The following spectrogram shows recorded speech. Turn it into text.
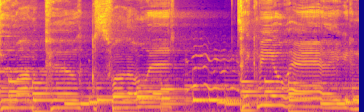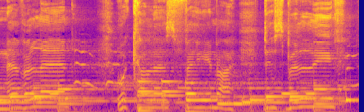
You are my pill, I swallow it. Take me away to Neverland. Where colors fade my disbelief.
